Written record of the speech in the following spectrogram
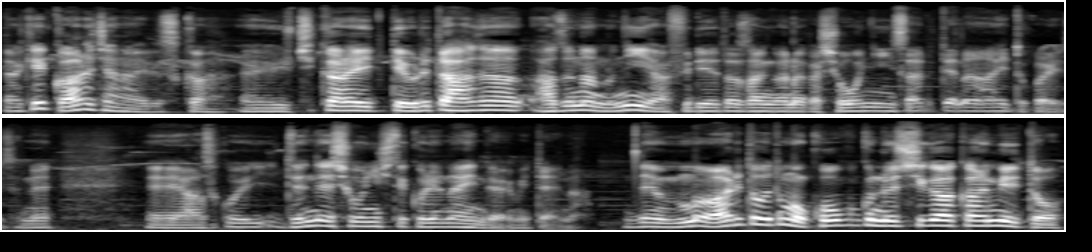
だ結構あるじゃないですか。えー、うちから行って売れたはずなはずなのに、アフィリエーターさんがなんか承認されてないとかですね、えー、あそこ全然承認してくれないんだよみたいな。でも、まあ、割とでも広告主側から見ると、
